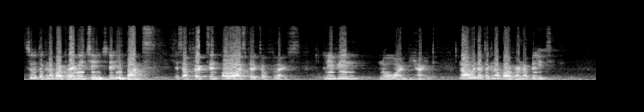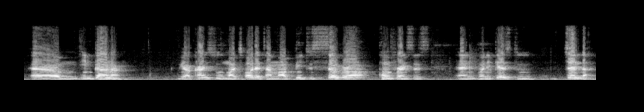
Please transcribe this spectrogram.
So talking about climate change, the impact is affecting all aspects of life, leaving no one behind. Now, when I'm talking about vulnerability, um, in Ghana, we are crying so much all the time. I've been to several conferences and when it gets to gender,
